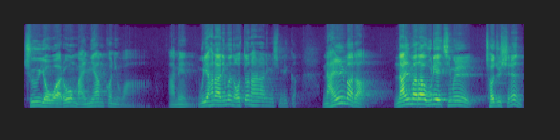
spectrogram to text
주 여호와로 말미암거니와 아멘. 우리 하나님은 어떤 하나님이십니까? 날마다 날마다 우리의 짐을 져주시는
